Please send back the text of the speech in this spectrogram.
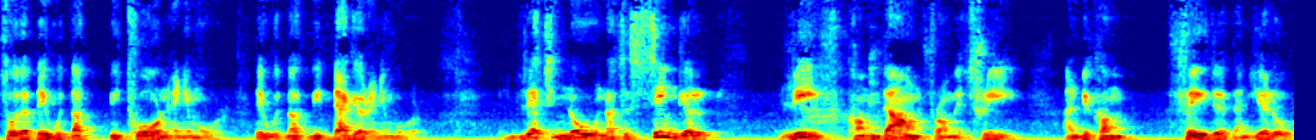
so that they would not be torn anymore. They would not be dagger anymore. Let no not a single leaf come down from a tree and become faded and yellow.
